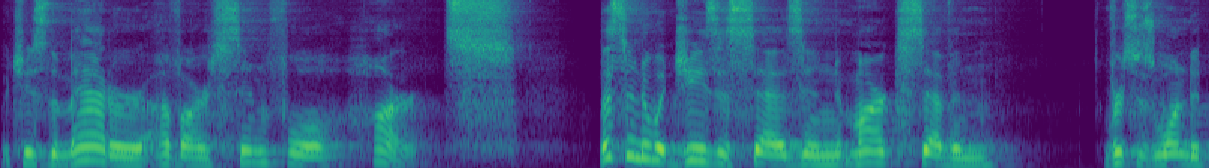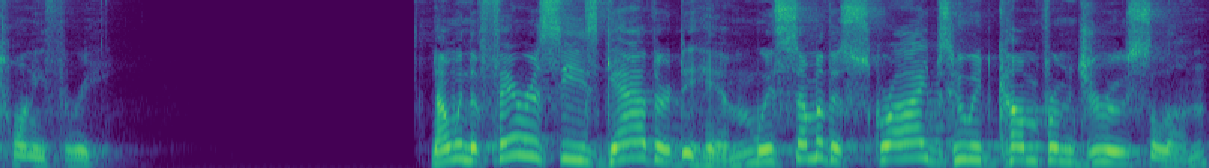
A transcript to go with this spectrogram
which is the matter of our sinful hearts. Listen to what Jesus says in Mark 7, verses 1 to 23. Now, when the Pharisees gathered to him with some of the scribes who had come from Jerusalem,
